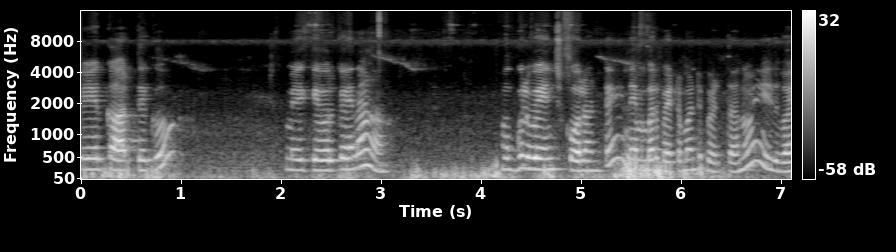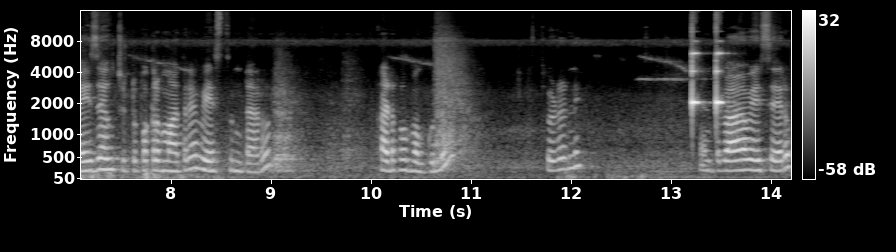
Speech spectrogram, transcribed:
పేరు కార్తీకు. మీకు ఎవరికైనా ముగ్గులు వేయించుకోవాలంటే నెంబర్ పెట్టమంటే పెడతాను. ఇది వైజాగ్ చుట్టుపక్కల మాత్రమే వేస్తుంటారు. కడప ముగ్గులు. చూడండి. ఎంత బాగా వేశారు.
